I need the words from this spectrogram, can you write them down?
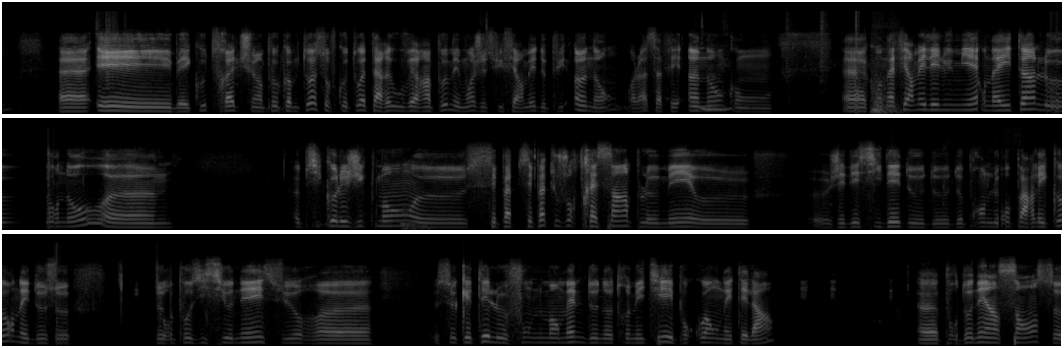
Euh, et ben, écoute, Fred, je suis un peu comme toi, sauf que toi, tu as réouvert un peu, mais moi, je suis fermé depuis un an. Voilà, ça fait un an qu'on qu'on a fermé les lumières, qu'on a éteint le journaux. Euh, euh, psychologiquement, euh, c'est pas pas toujours très simple, mais j'ai décidé de, de, prendre le par les cornes et de se repositionner sur ce qu'était le fondement même de notre métier et pourquoi on était là, pour donner un sens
